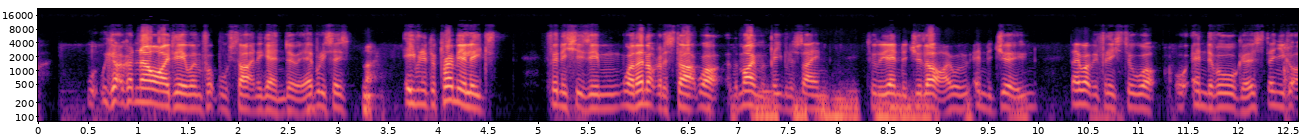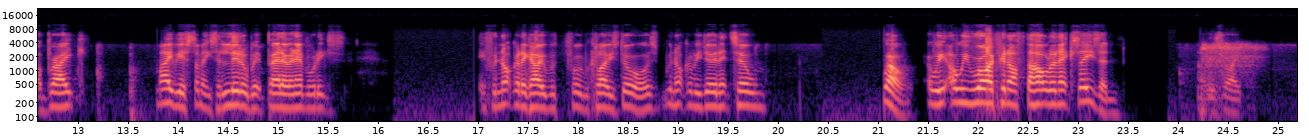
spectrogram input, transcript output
we got, got no idea when football's starting again, do we? Everybody says no. Even if the Premier League finishes in well, they're not going to start what at the moment. People are saying till the end of July or end of June. They won't be finished till what or end of August. Then you've got a break. Maybe if something's a little bit better and everybody's, if we're not going to go through closed doors, we're not going to be doing it till. Well, are we are we ripening off the whole of next season?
